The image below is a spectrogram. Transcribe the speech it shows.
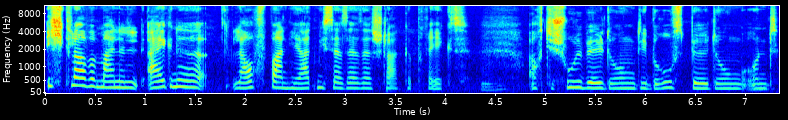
Ich glaube, meine eigene Laufbahn hier hat mich sehr, sehr, sehr stark geprägt. Mhm. Auch die Schulbildung, die Berufsbildung und,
